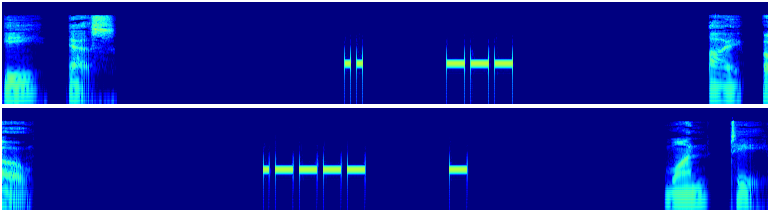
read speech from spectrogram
E. S. I. O. One T.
